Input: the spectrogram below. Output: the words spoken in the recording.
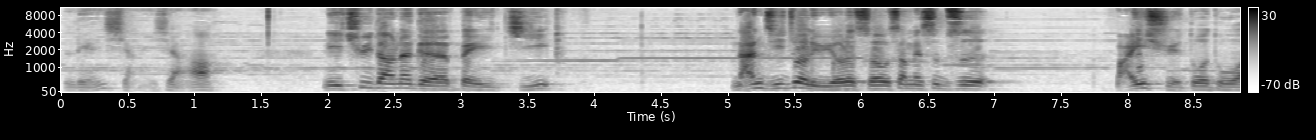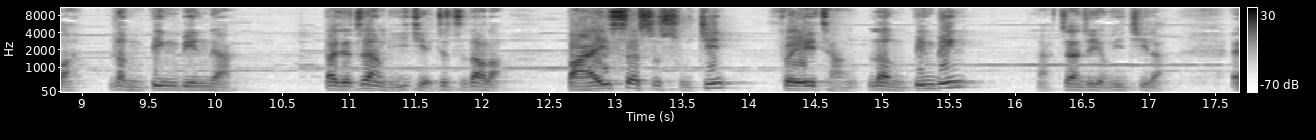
联想一下啊，你去到那个北极、南极做旅游的时候，上面是不是白雪多多啊，冷冰冰的？大家这样理解就知道了，白色是属金，非常冷冰冰啊，这样就容易记了。哎，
